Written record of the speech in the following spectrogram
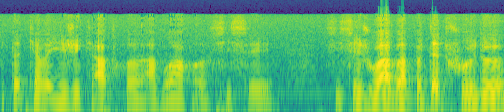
Peut-être cavalier G4, euh, à voir euh, si c'est si jouable. Ah, peut-être fou E2.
